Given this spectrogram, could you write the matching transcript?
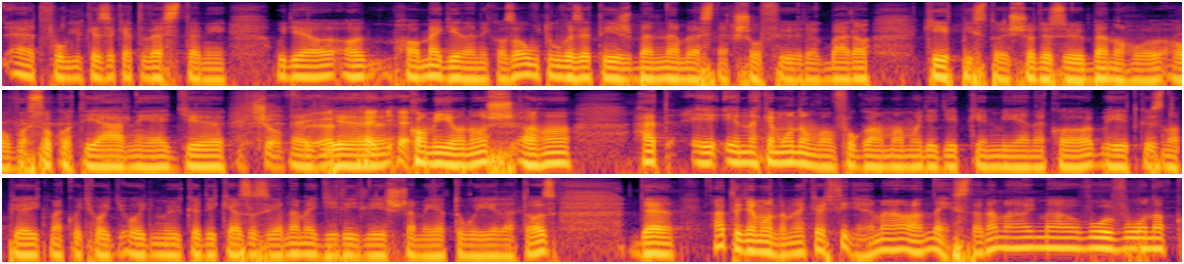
el fogjuk ezeket veszteni. Ugye a, a, ha megjelenik az autóvezetésben, nem lesznek sofőrök, bár a két pisztoly sörözőben, ahol, ahova szokott járni egy, egy, egy kamionos, aha, Hát én nekem mondom van fogalmam, hogy egyébként milyenek a hétköznapjaik, meg hogy hogy, hogy működik ez, azért nem egy irigylésre méltó élet az. De hát ugye mondom neki, hogy figyelj már, nézted már, hogy már a Volvo-nak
